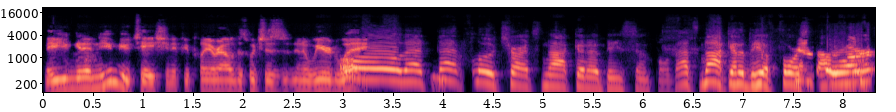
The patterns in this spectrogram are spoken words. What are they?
Maybe you can get a new mutation if you play around with the switches in a weird way. Oh, that that flow chart's not going to be simple. That's not going to be a four No. stop. Or-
